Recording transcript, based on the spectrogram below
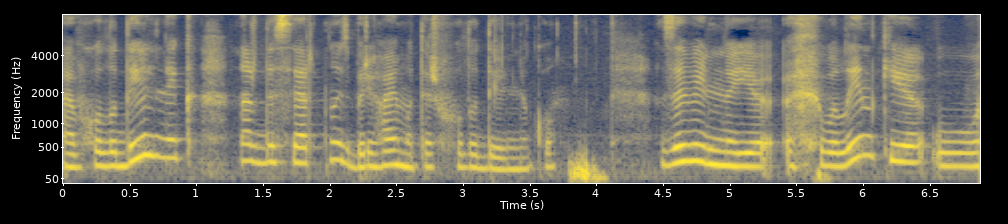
е, в холодильник наш десерт, ну і зберігаємо теж в холодильнику. За вільної е, хвилинки, у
